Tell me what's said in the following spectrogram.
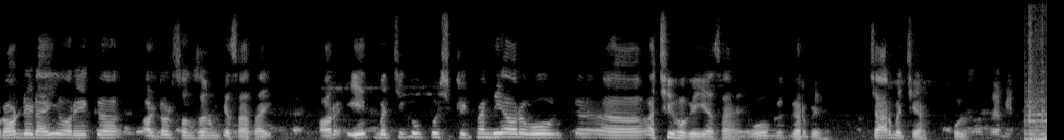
ब्रॉड डेड आई और एक अल्टर्ड सेंसोरियम के साथ आई और एक बच्ची को कुछ ट्रीटमेंट दिया और वो अच्छी हो गई ऐसा है वो घर पे है चार हैं फुल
